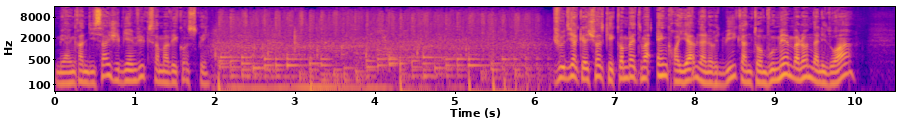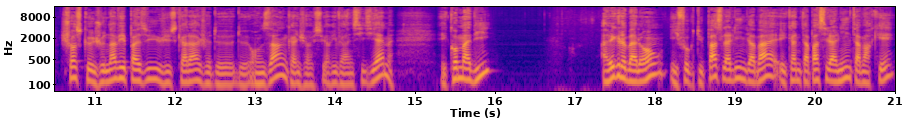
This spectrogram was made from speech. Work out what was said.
Mais en grandissant, j'ai bien vu que ça m'avait construit. je veux dire quelque chose qui est complètement incroyable dans le rugby, quand on vous met un ballon dans les doigts, chose que je n'avais pas eue jusqu'à l'âge de, 11 ans, quand je suis arrivé en sixième, et comme m'a dit, avec le ballon, il faut que tu passes la ligne là-bas, et quand tu as passé la ligne, tu as marqué,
